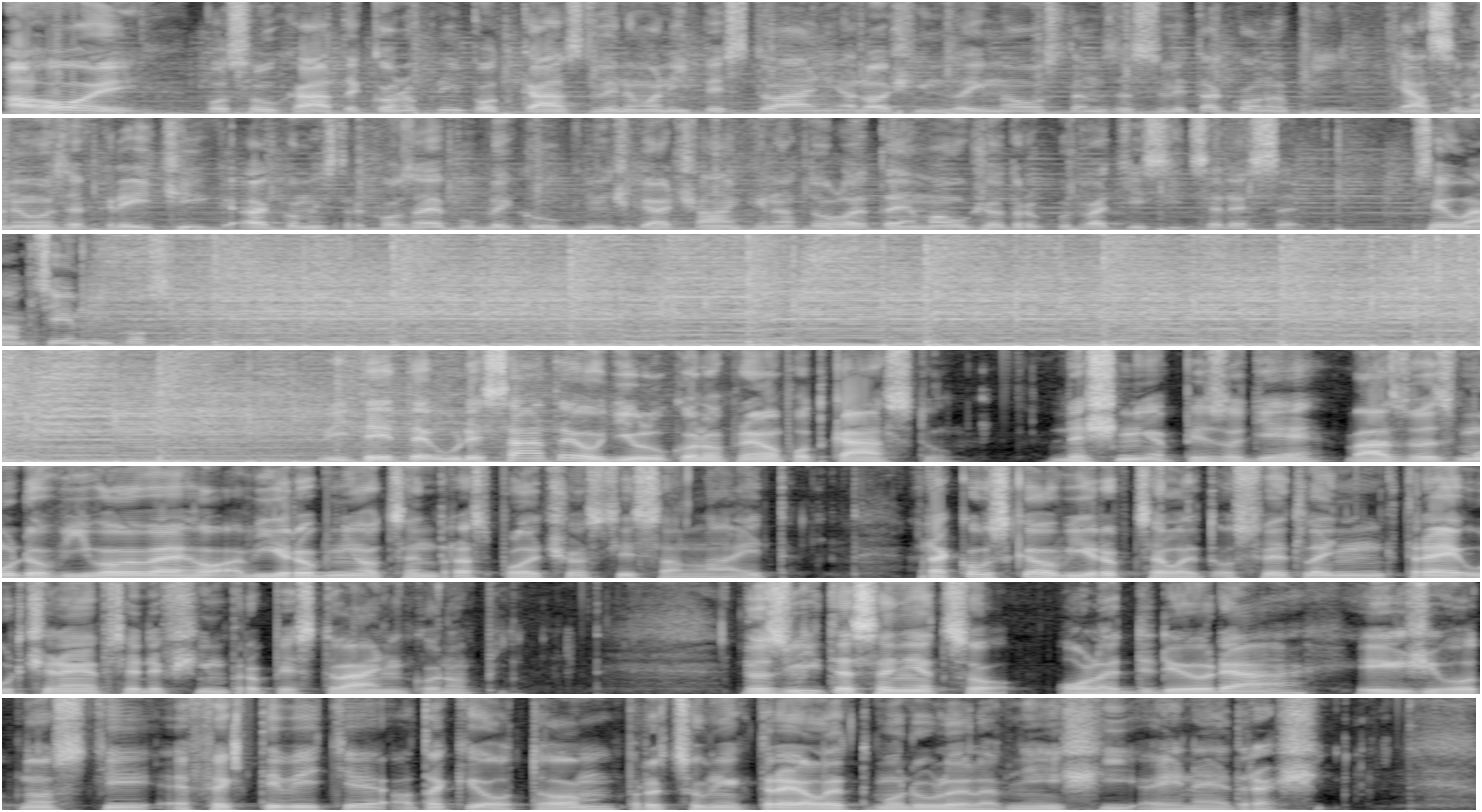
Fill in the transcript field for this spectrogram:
Ahoj, posloucháte konopný podcast věnovaný pěstování a dalším zajímavostem ze světa konopí. Já se jmenuji Josef Krejčík a jako mistr Choze publikuju knížky a články na tohle téma už od roku 2010. Přeju vám příjemný poslech. Vítejte u desátého dílu konopného podcastu. V dnešní epizodě vás vezmu do vývojového a výrobního centra společnosti Sunlight, rakouského výrobce LED osvětlení, které je určené především pro pěstování konopí. Dozvíte se něco o LED diodách, jejich životnosti, efektivitě a taky o tom, proč jsou některé LED moduly levnější a jiné dražší.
